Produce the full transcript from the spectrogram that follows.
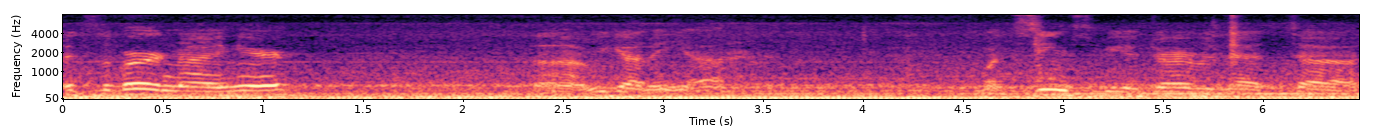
It's the bird and I here. Uh, we got a uh, what seems to be a driver that uh,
